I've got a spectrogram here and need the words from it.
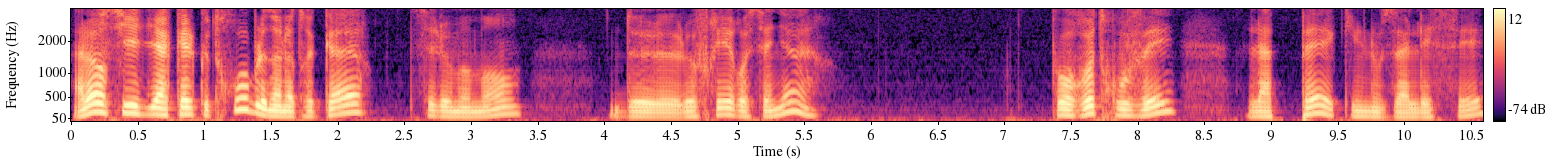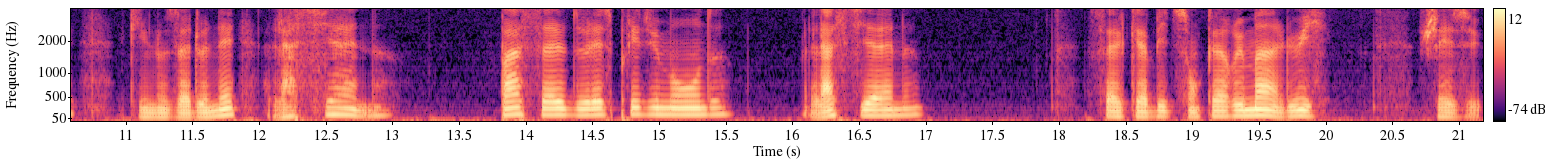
Alors s'il y a quelques troubles dans notre cœur, c'est le moment de l'offrir au Seigneur pour retrouver la paix qu'il nous a laissée, qu'il nous a donnée, la sienne, pas celle de l'esprit du monde, la sienne, celle qu'habite son cœur humain, lui, Jésus.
